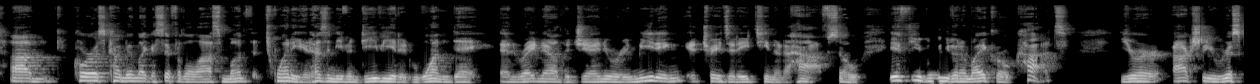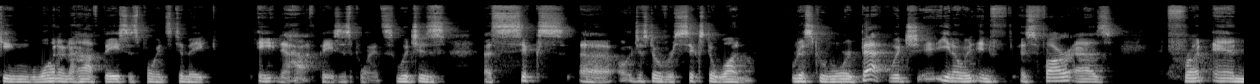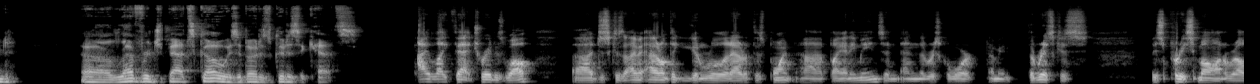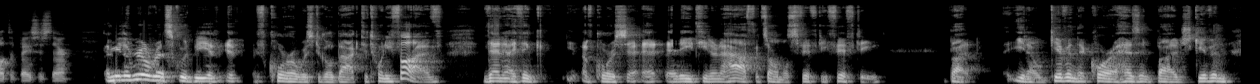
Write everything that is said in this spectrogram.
um, CORRA's come in, like I said, for the last month at twenty. It hasn't even deviated one day. And right now, the January meeting, it trades at 18 and a half. So if you believe in a micro cut, you're actually risking one and a half basis points to make eight and a half basis points, which is a six, uh, just over six to one risk reward bet, which you know, in, as far as front end uh, leverage bets go, is about as good as it gets. I like that trade as well. Uh, just because I, I, don't think you can rule it out at this point uh, by any means, and, and the risk reward. I mean, the risk is is pretty small on a relative basis there. I mean, the real risk would be if, if, if CORRA was to go back to 25, then I think, of course, at, at 18 and a half, it's almost 50 50. But, you know, given that CORRA hasn't budged, given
